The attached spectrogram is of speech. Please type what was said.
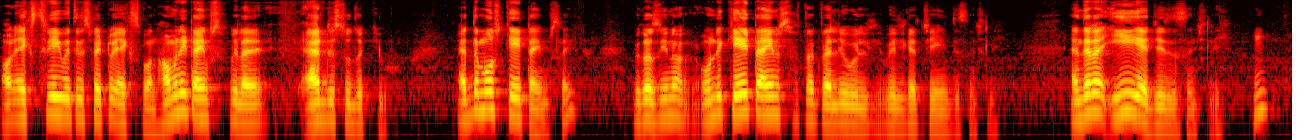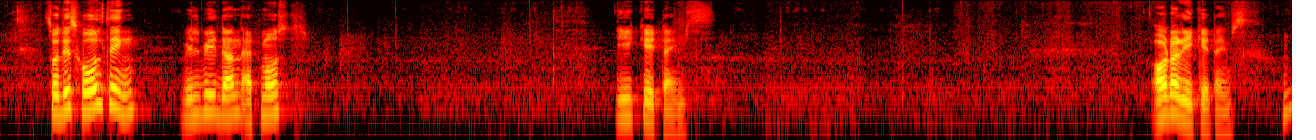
or x 3 with respect to x 1, how many times will I add this to the queue? At the most k times, right? Because you know only k times that value will, will get changed essentially and there are e edges essentially. Hmm? So, this whole thing will be done at most e k times. Order E k times hmm.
